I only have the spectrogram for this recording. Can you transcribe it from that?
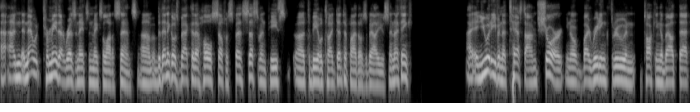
and, and that would, for me that resonates and makes a lot of sense. Um, but then it goes back to that whole self-assessment piece uh, to be able to identify those values. And i think I, and you would even attest i'm sure you know by reading through and talking about that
